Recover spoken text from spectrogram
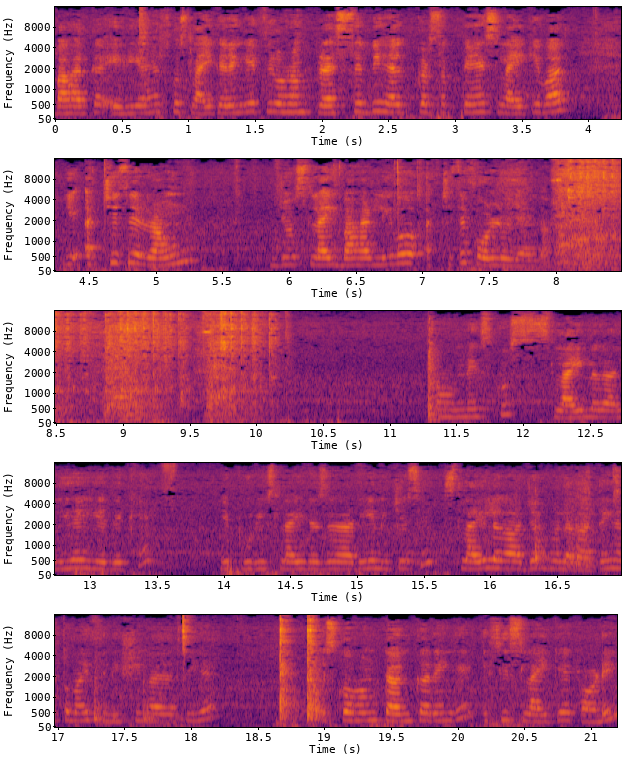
बाहर का एरिया है, उसको सिलाई करेंगे। फिर और हम प्रेस से भी हेल्प कर सकते हैं सिलाई के बाद। ये अच्छे से राउंड जो सिलाई बाहर ली, वो अच्छे से फोल्ड हो जाएगा। इसको सिलाई लगा ली है, ये देखें। ये पूरी सिलाई नज़र आ रही है नीचे से। सिलाई लगा, जब हम लगाते हैं तो हमारी फिनिशिंग आ जाती है। इसको हम टर्न करेंगे इसी सिलाई के अकॉर्डिंग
